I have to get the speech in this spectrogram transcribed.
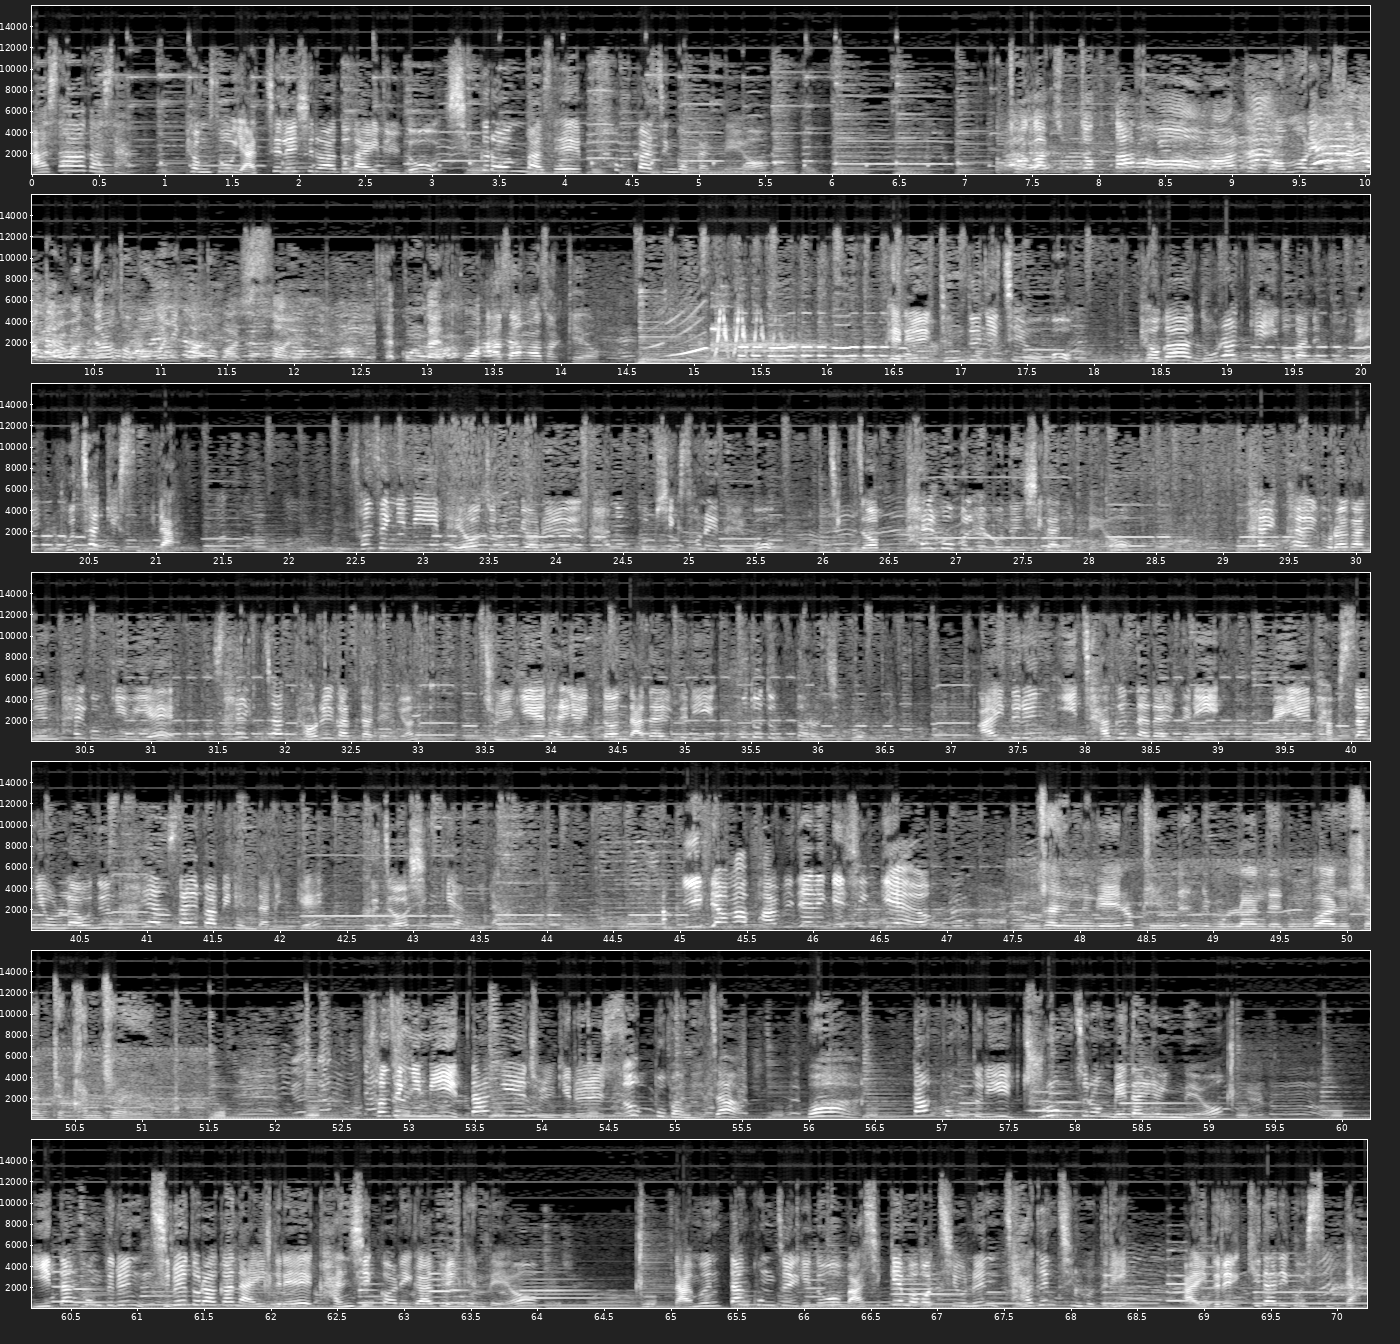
아삭아삭. 평소 야채를 싫어하던 아이들도 시끄러운 맛에 푹 빠진 것 같네요. 제가 직접 따서 막 이렇게 버무리고 샐러드를 만들어서 먹으니까 더 맛있어요. 새콤달콤 아삭아삭해요. 배를 든든히 채우고 벼가 노랗게 익어가는 논에 도착했습니다. 선생님이 베어주는 벼를 한 움큼씩 손에 들고 직접 탈곡을 해보는 시간인데요. 탈탈 돌아가는 탈곡기 위에 살짝 벼를 갖다 대면 줄기에 달려있던 나달들이 후두둑 떨어지고 아이들은 이 작은 나달들이 매일 밥상에 올라오는 하얀 쌀밥이 된다는 게 그저 신기합니다. 이 벼가 밥이 되는 게 신기해요. 농사 짓는 게 이렇게 힘든지 몰랐는데 농부 아저씨한테 감사해요. 선생님이 땅 위의 줄기를 쏙 뽑아내자 와 땅콩들이 주렁주렁 매달려 있네요. 이 땅콩들은 집에 돌아간 아이들의 간식거리가 될 텐데요. 남은 땅콩 줄기도 맛있게 먹어 치우는 작은 친구들이 아이들을 기다리고 있습니다.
